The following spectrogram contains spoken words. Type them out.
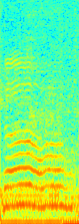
thought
